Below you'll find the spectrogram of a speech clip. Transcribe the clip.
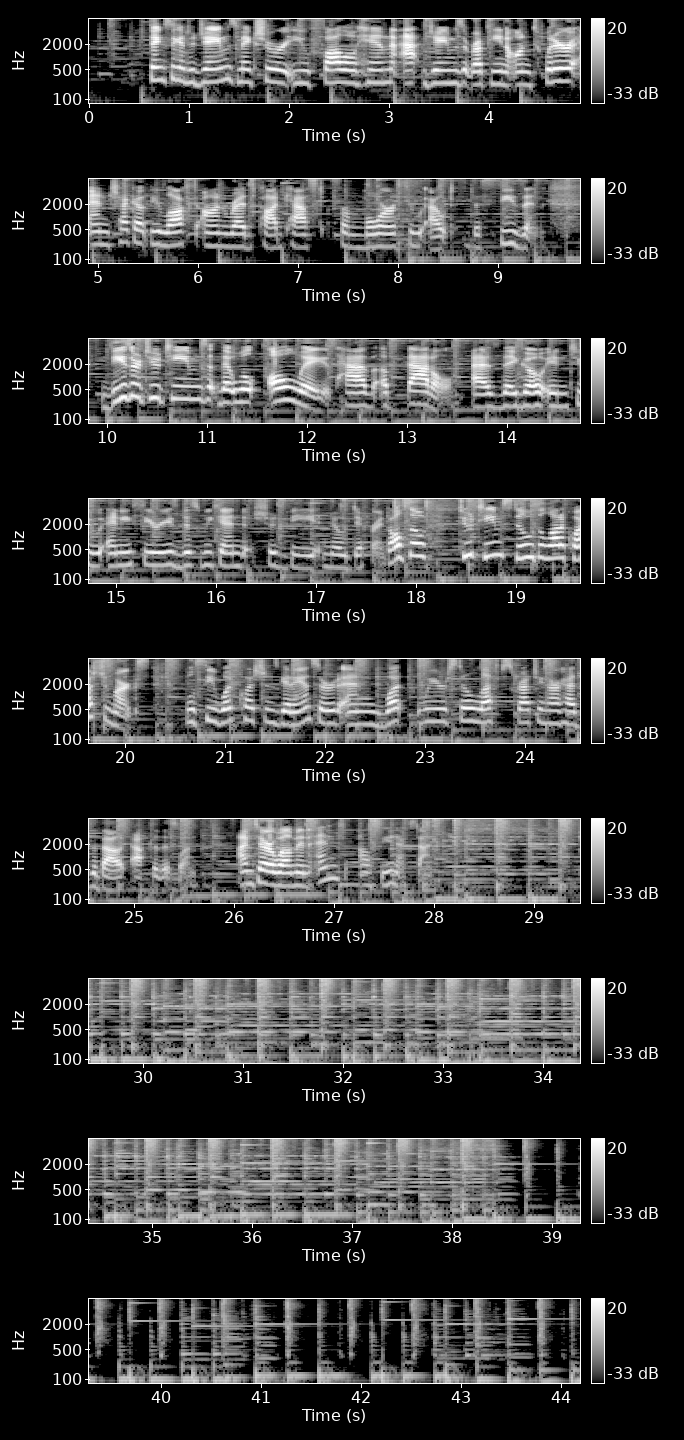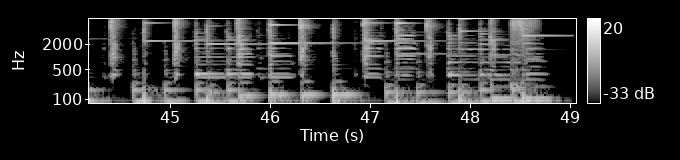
Thanks again to James. Make sure you follow him at James Rapien on Twitter and check out the Locked On Reds podcast for more throughout the season. These are two teams that will always have a battle as they go into any series. This weekend should be no different. Also, two teams still with a lot of question marks. We'll see what questions get answered and what we're still left scratching our heads about after this one. I'm Tara Wellman, and I'll see you next time.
